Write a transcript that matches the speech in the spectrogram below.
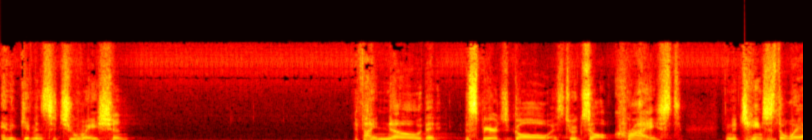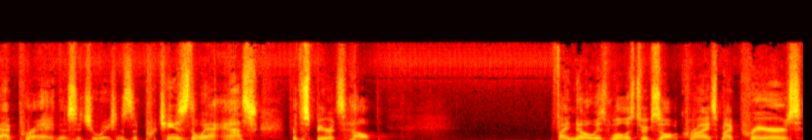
in a given situation, if I know that the Spirit's goal is to exalt Christ, then it changes the way I pray in those situations. It changes the way I ask for the Spirit's help. If I know His will is to exalt Christ, my prayers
